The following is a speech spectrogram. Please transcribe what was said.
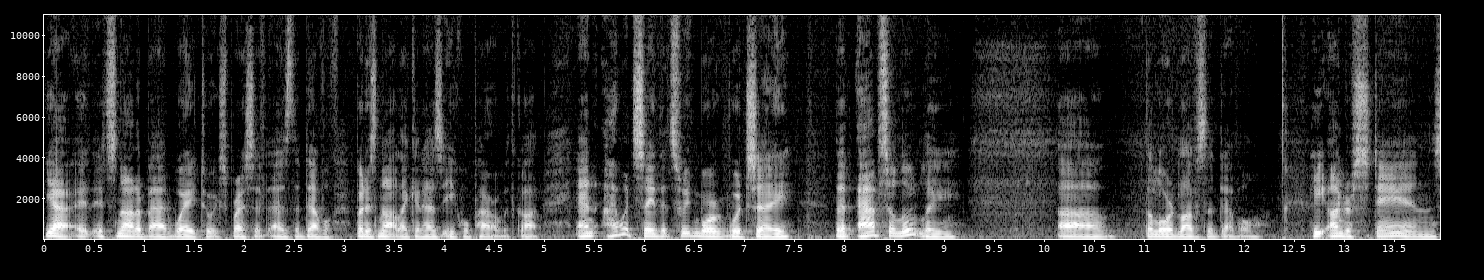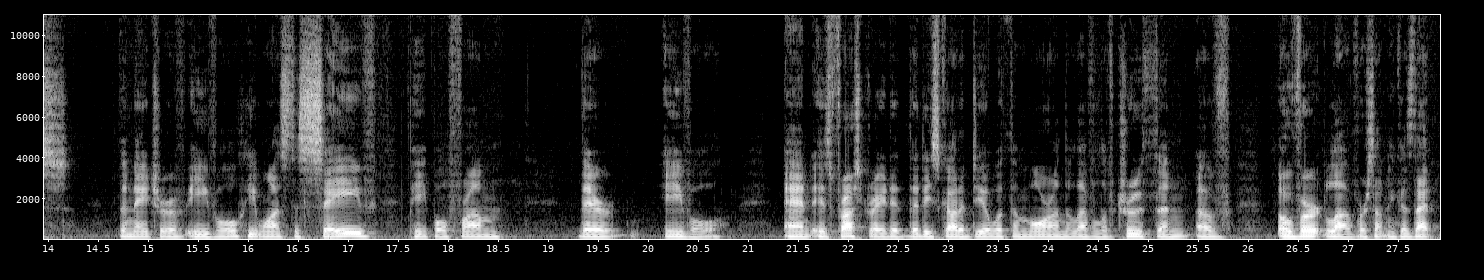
yeah it, it's not a bad way to express it as the devil but it's not like it has equal power with god. And i would say that swedenborg would say that absolutely uh, the lord loves the devil. He understands the nature of evil. He wants to save people from their evil and is frustrated that he's got to deal with them more on the level of truth than of overt love or something because that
